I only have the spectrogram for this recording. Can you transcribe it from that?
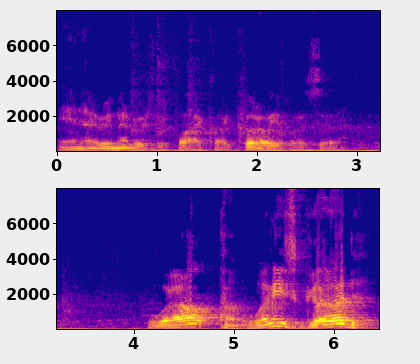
And I remember his reply quite clearly. It was, uh, well, when he's good,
